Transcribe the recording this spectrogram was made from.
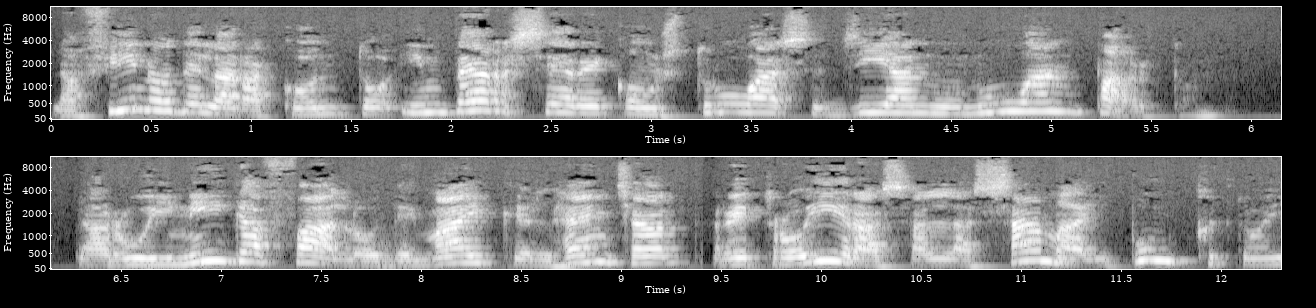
La fino de la racconto inverse reconstruas gian unuan parton. La ruiniga falo de Michael Henchard retroiras alla samai punctoi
